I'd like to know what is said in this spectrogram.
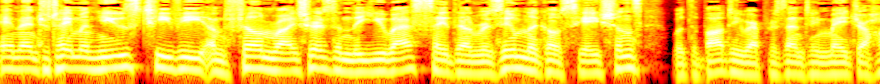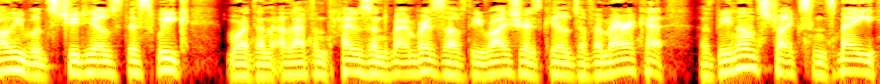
In entertainment news, TV and film writers in the US say they'll resume negotiations with the body representing major Hollywood studios this week. More than 11,000 members of the Writers Guild of America have been on strike since May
